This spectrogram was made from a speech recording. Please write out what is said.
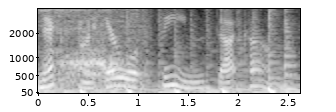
Next on AirwolfThemes.com.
